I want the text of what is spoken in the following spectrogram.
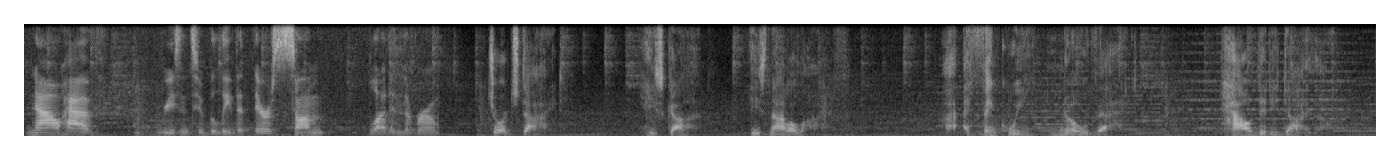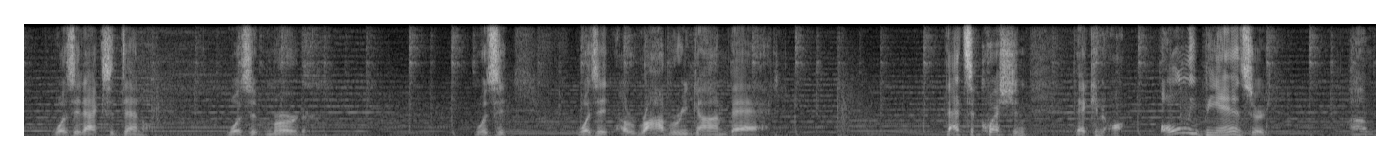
now have reason to believe that there's some blood in the room. George died. He's gone. He's not alive. I think we know that. How did he die, though? Was it accidental? Was it murder? Was it, was it a robbery gone bad? That's a question that can only be answered um,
